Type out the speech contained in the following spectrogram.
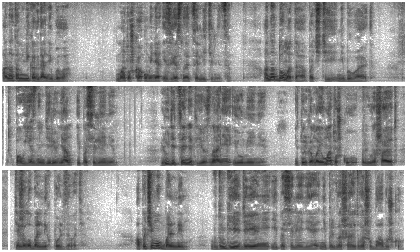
она там никогда не была. Матушка у меня известная целительница. Она дома-то почти не бывает. По уездным деревням и поселениям. Люди ценят ее знания и умения. И только мою матушку приглашают тяжело больных пользовать. А почему к больным в другие деревни и поселения не приглашают вашу бабушку?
